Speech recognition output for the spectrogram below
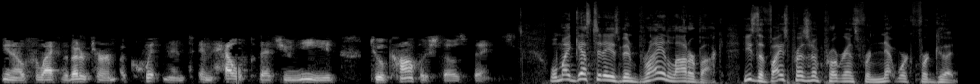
you know, for lack of a better term, equipment and help that you need to accomplish those things. Well, my guest today has been Brian Lauterbach. He's the Vice President of Programs for Network for Good.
